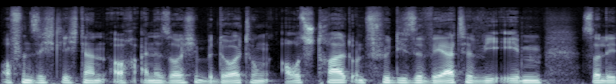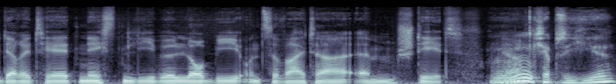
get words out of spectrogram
offensichtlich dann auch eine solche Bedeutung ausstrahlt und für diese Werte wie eben Solidarität, Nächstenliebe, Lobby und so weiter ähm, steht. Ja. Ich habe sie hier.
